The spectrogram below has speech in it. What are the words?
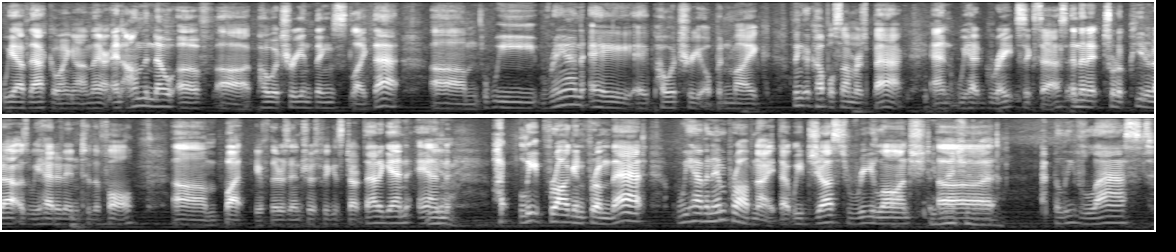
we have that going on there. And on the note of uh, poetry and things like that um, we ran a, a poetry open mic i think a couple summers back and we had great success. And then it sort of petered out as we headed into the fall. Um, but if there's interest we could start that again. And Yeah. leapfrogging from that we have an improv night that we just relaunched uh, i believe last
